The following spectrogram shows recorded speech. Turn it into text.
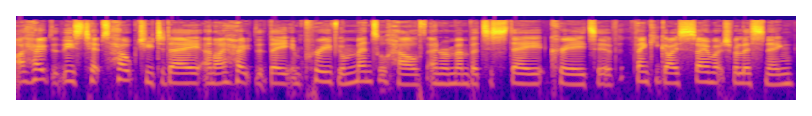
I hope that these tips helped you today and I hope that they improve your mental health and remember to stay creative. Thank you guys so much for listening.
